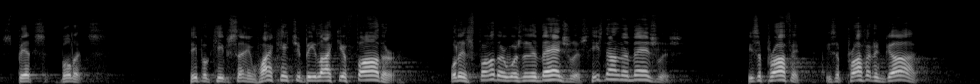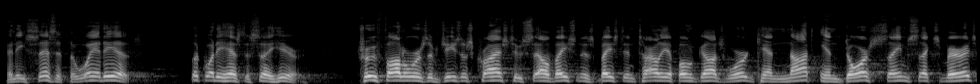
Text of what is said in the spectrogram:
spits bullets. People keep saying, Why can't you be like your father? Well, his father was an evangelist. He's not an evangelist. He's a prophet. He's a prophet of God. And he says it the way it is. Look what he has to say here. True followers of Jesus Christ, whose salvation is based entirely upon God's Word, cannot endorse same sex marriage,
